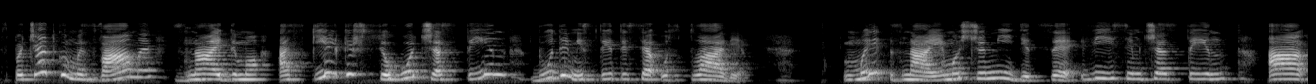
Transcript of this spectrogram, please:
Спочатку ми з вами знайдемо, а скільки ж всього частин буде міститися у сплаві. Ми знаємо, що міді це 8 частин, а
